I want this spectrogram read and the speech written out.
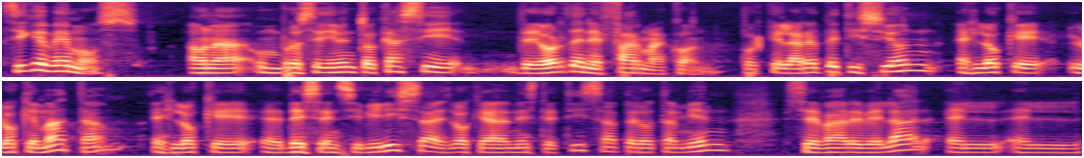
Así que vemos un procedimiento casi de orden de fármacon, porque la repetición es lo que, lo que mata, es lo que eh, desensibiliza, es lo que anestetiza, pero también se va a revelar el,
